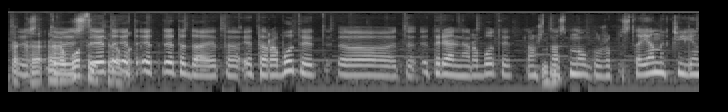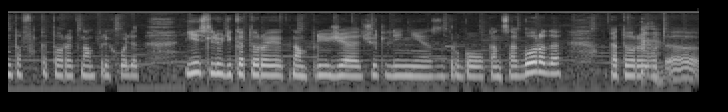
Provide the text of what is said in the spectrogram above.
так есть, работаете? Это, это, это, это да, это, это работает, э, это, это реально работает, потому что угу. у нас много уже постоянных клиентов, которые к нам приходят. Есть люди, которые к нам приезжают чуть ли не с другого конца города, которые вот э,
